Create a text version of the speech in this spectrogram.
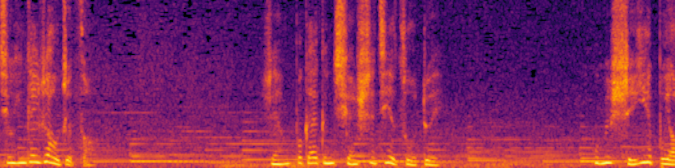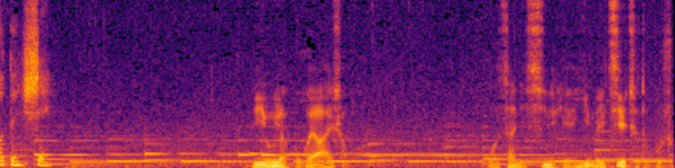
就应该绕着走。人不该跟全世界作对，我们谁也不要等谁。你永远不会爱上我，我在你心里连一枚戒指都不如。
